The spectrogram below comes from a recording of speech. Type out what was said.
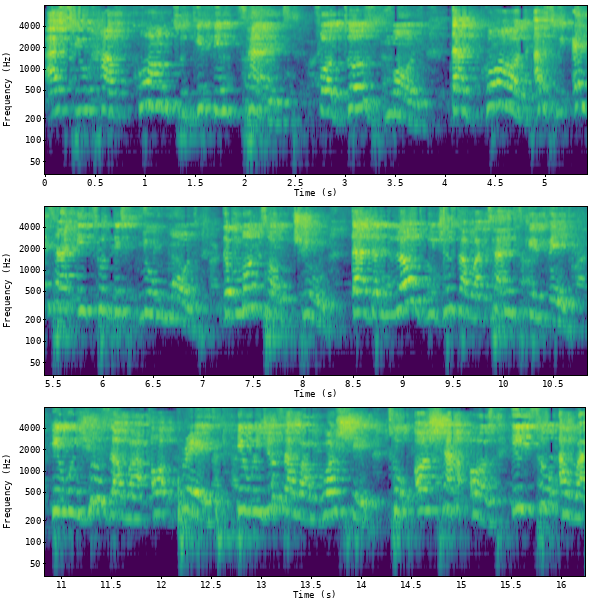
as you have come to give Him thanks for those months, that God, as we enter into this new month, the month of June, that the Lord will use our thanksgiving, He will use our praise, He will use our worship to usher us into our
